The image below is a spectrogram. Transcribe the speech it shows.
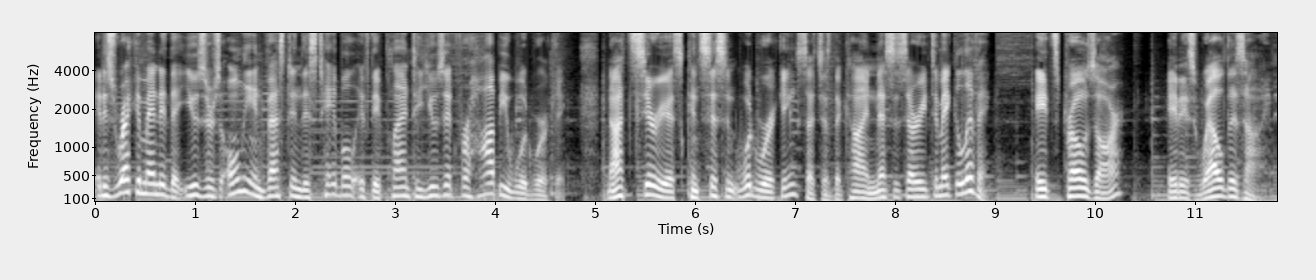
it is recommended that users only invest in this table if they plan to use it for hobby woodworking, not serious, consistent woodworking such as the kind necessary to make a living. Its pros are, it is well designed.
